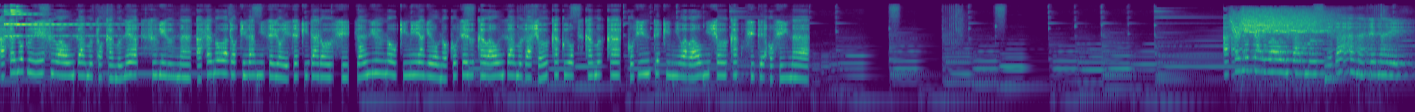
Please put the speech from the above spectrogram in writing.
浅野 VS ワオンガムとか胸熱すぎるな。浅野はどちらにせよ移籍だろうし、残留の置き土産を残せるかワオンガムが昇格をつかむか、個人的にはワオに昇格してほしいな。離せない。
